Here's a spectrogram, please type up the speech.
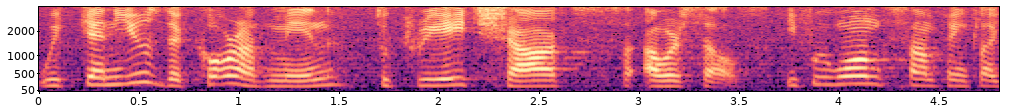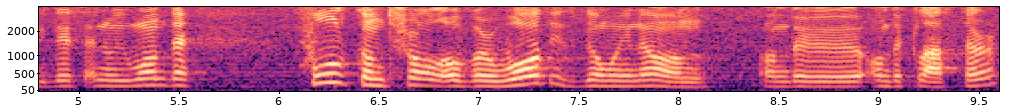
we can use the core admin to create shards ourselves. If we want something like this and we want the full control over what is going on on the, on the cluster,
